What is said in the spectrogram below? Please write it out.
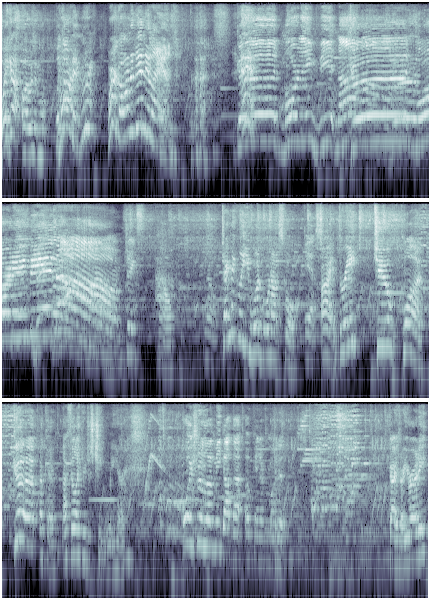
Wake up! Oh, was it mo- Wake morning? Mm, We're going to Disneyland. Good morning, Vietnam. Good morning, Vietnam. Jinx. No. No. Technically, you would, but we're not at school. Yes. All right, in three, two, one. Good. Okay, I feel like you're just cheating me here. Oh, you should have let me got that. Okay, never mind. Get it. Guys, are you ready?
